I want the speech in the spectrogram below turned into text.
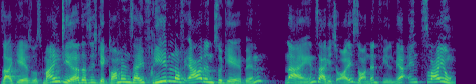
sagt Jesus, meint ihr, dass ich gekommen sei, Frieden auf Erden zu geben? Nein, sage ich euch, sondern vielmehr Entzweiung.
